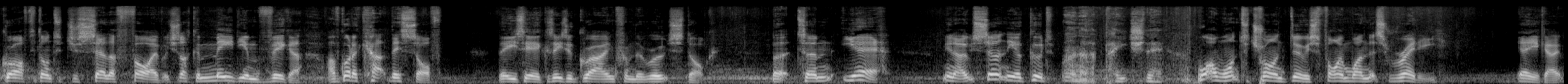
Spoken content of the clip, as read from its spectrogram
grafted onto Gisela 5, which is like a medium vigour. I've got to cut this off, these here, because these are growing from the rootstock. But um, yeah, you know, certainly a good, another peach there. What I want to try and do is find one that's ready. There you go.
